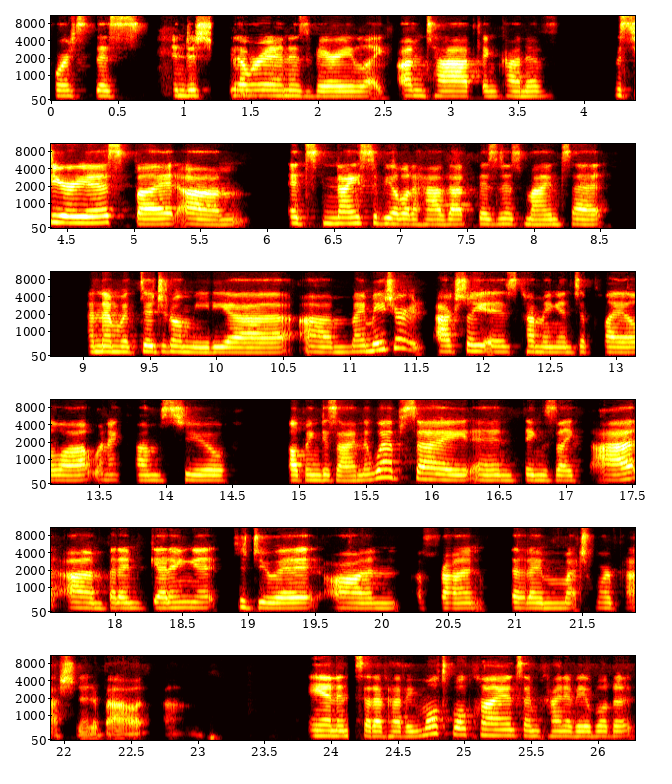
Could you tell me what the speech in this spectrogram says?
course, this industry that we're in is very like untapped and kind of mysterious, but um, it's nice to be able to have that business mindset. And then with digital media, um, my major actually is coming into play a lot when it comes to helping design the website and things like that. Um, but I'm getting it to do it on a front that I'm much more passionate about. Um, and instead of having multiple clients, I'm kind of able to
